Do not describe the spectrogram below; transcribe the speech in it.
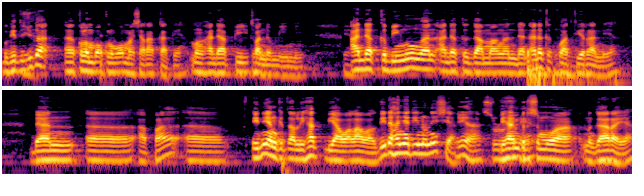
Begitu juga eh, kelompok-kelompok masyarakat ya menghadapi pandemi ini. Ada kebingungan, ada kegamangan dan ada kekhawatiran ya. Dan eh, apa eh, ini yang kita lihat di awal-awal. Tidak hanya di Indonesia, Iya, seluruh di hampir semua negara ya.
